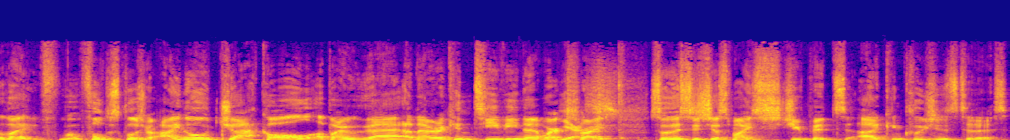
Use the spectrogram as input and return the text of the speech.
like f- full disclosure. I know jack all about uh, American TV networks, Yes. right? So this is just my stupid uh, conclusions to this.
